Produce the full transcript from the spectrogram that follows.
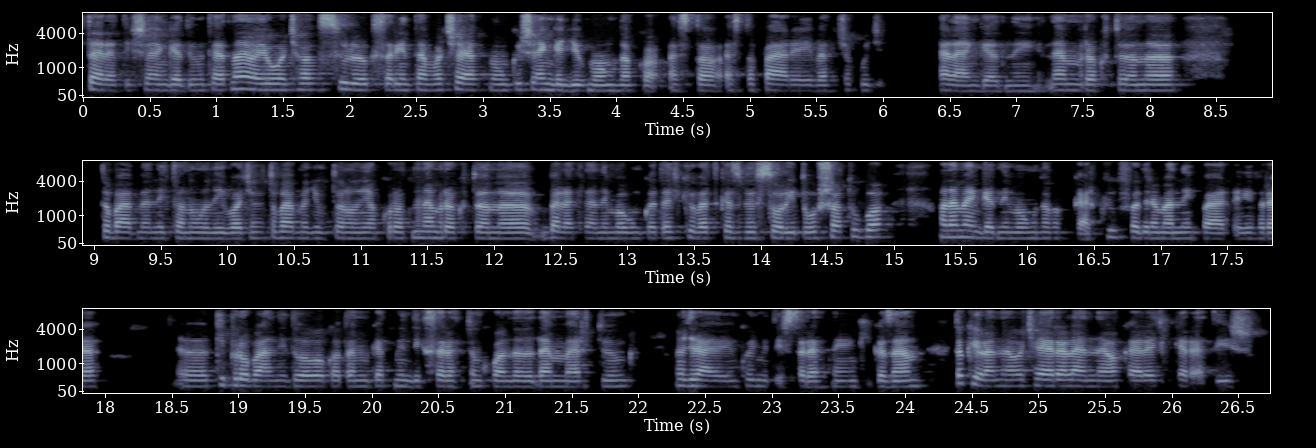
teret is engedünk. Tehát nagyon jó, hogyha a szülők szerintem, vagy saját magunk is engedjük magunknak a, ezt, a, ezt a pár évet csak úgy elengedni. Nem rögtön ö, tovább menni tanulni, vagy ha tovább megyünk tanulni, akkor ott nem rögtön beletenni magunkat egy következő szorító satuba, hanem engedni magunknak akár külföldre menni pár évre, kipróbálni dolgokat, amiket mindig szerettünk volna, de nem mertünk, hogy rájöjjünk, hogy mit is szeretnénk igazán. Tök jó lenne, hogyha erre lenne akár egy keret is.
